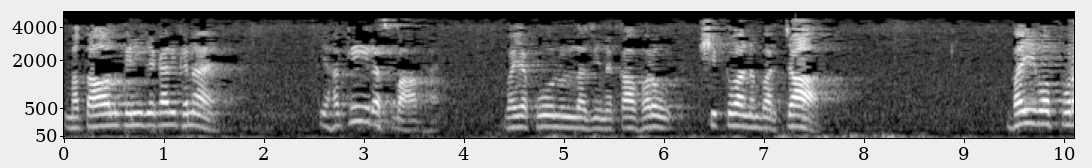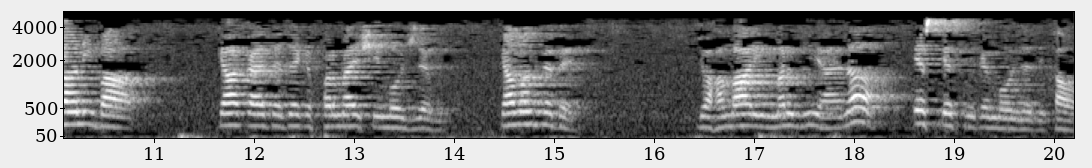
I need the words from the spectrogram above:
متعول کے نیچے کا لکھنا ہے؟ یہ حقیر اسباب ہے وہ یقول اللہ جی نے کافرو شکوا نمبر چار۔ بھائی وہ پرانی بات کیا کہتے تھے کہ فرمائشی موجے ہو کیا مانگتے تھے؟ جو ہماری مرضی ہے نا، اس قسم کے موجے دکھاؤ۔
